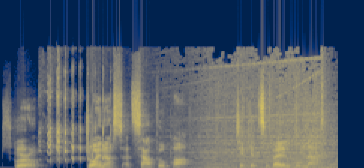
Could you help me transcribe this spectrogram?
squirrel. Join us at South Hill Park. Tickets available now.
